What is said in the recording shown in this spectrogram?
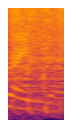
Radio.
